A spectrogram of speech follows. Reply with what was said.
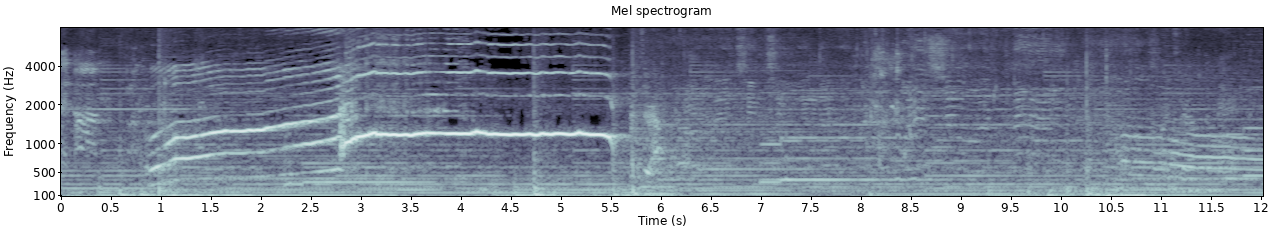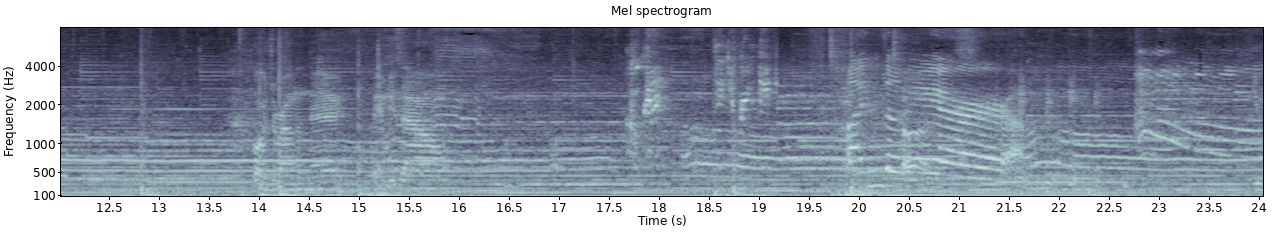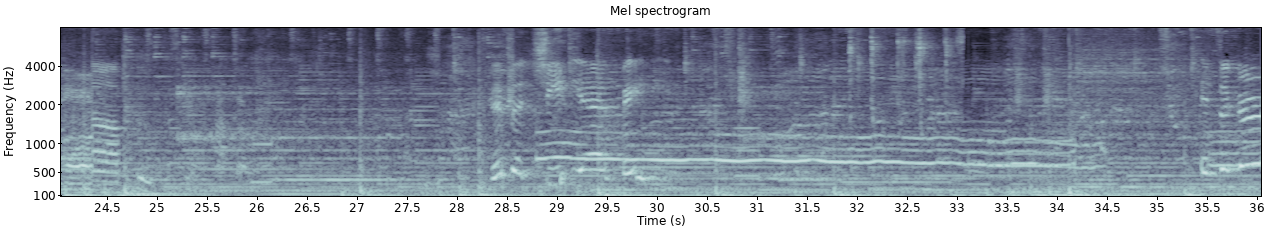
um, around the neck, baby's out. okay. Did you bring me? Tons of hair. You want? Uh, poop. This a cheesy ass baby. It's a girl.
